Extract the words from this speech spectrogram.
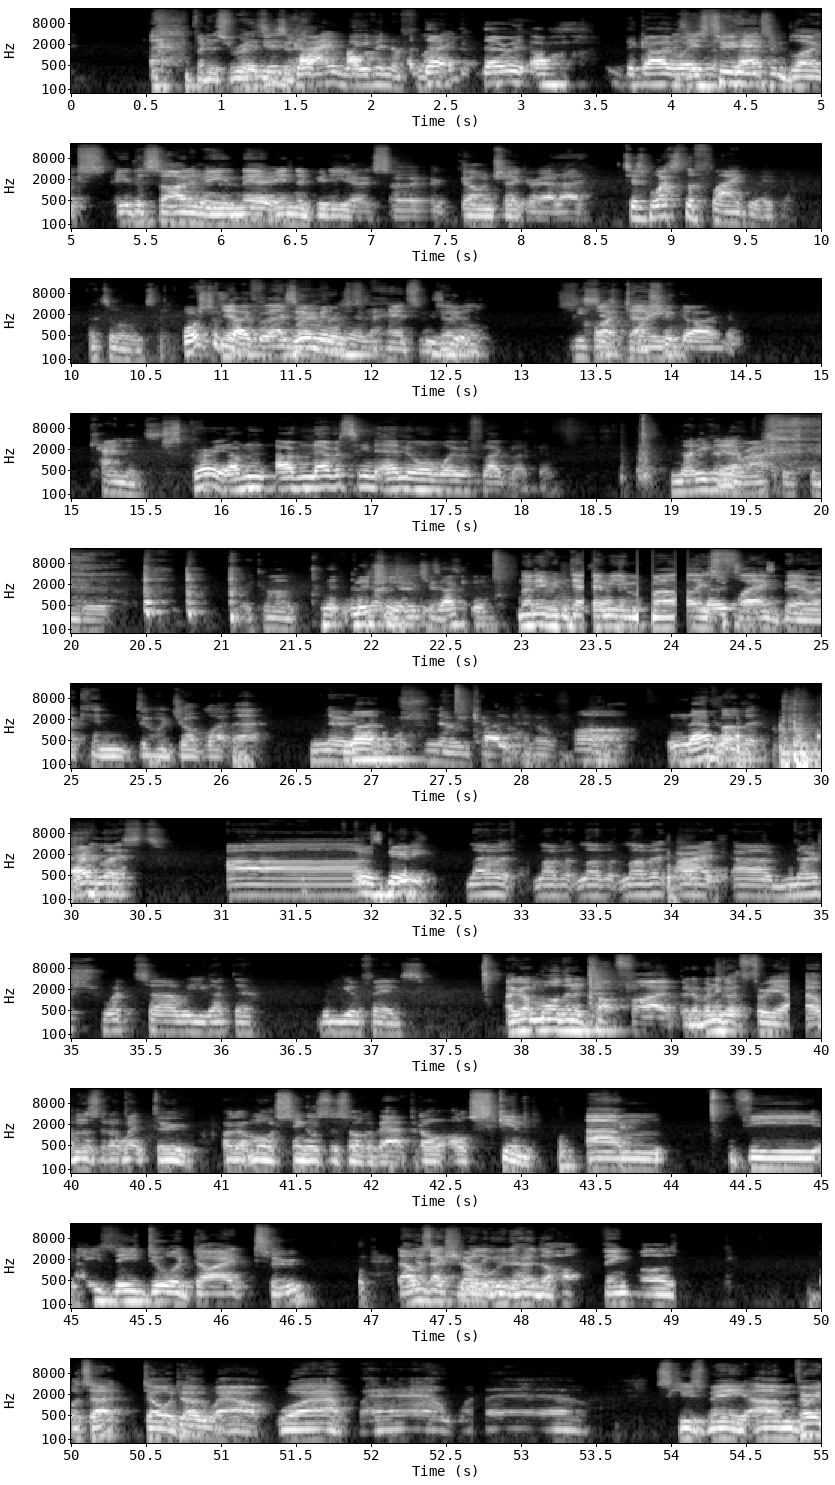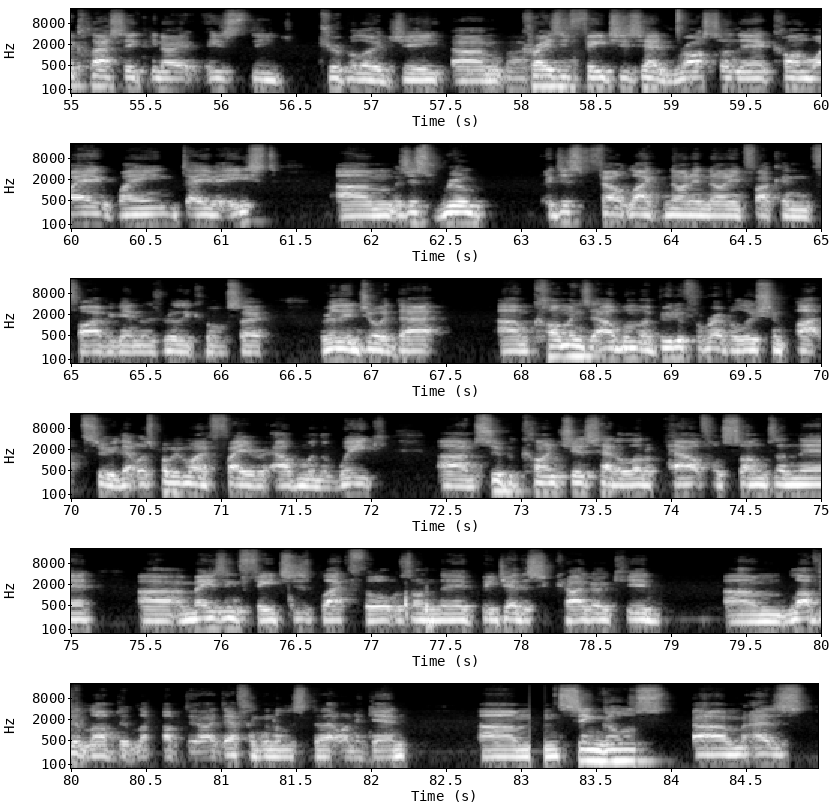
but it's really Is this good. guy waving a flag? There, there is, oh, the guy. There's waving these the two flag. handsome blokes either side of me, and they're in the video. So go and check her out, eh? Just watch the flag waver. That's all I'm saying. Watch the Yeah, flag. the flag Zoom in on him. a handsome He's devil. He's quite just The dashing. guy. Cannons. Just great. I've, I've never seen anyone wave a flag like him. Not even Yeah. the Rascals can do it. They can't. Li- Literally, No exactly. Not even Damian Marley's No flag bearer can do a job like that. No, No. no, we can't at all. Oh, Never. Love it. Great list. Uh, It was good. beauty. Love it. Love it. Love it. Love it. All right, uh, Nosh, what uh, what you got there? What are your faves? I got more than a top five, but I've only got three albums that I went through. I got more singles to talk about, but I'll, I'll skim. Um, the AZ Do or Die two. That was actually really good. I heard the whole thing while I was. What's that? Do or Die. Wow, wow, wow, wow. Excuse me. Um, very classic. You know, he's the triple OG. Um, crazy features. He had Ross on there, Conway, Wayne, David East. Um, it was just real. It just felt like 1990 fucking five again. It was really cool. So really enjoyed that. Um, Commons album, A Beautiful Revolution Part Two. That was probably my favorite album of the week. Um, Super Conscious had a lot of powerful songs on there. Uh, amazing features. Black Thought was on there. BJ the Chicago Kid. Um, loved it, loved it, loved it. I definitely going to listen to that one again. Um, singles, um, as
